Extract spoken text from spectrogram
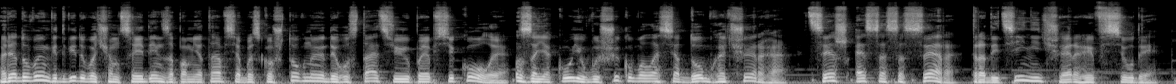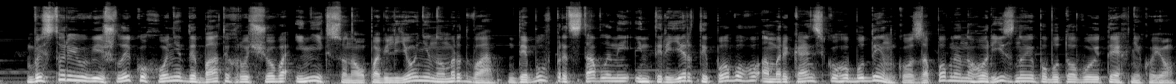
Рядовим відвідувачам цей день запам'ятався безкоштовною дегустацією пепсі-коли, за якою вишикувалася довга черга. Це ж СССР, традиційні черги всюди. В історію увійшли кухонні дебати Хрущова і Ніксона у павільйоні номер 2 де був представлений інтер'єр типового американського будинку, заповненого різною побутовою технікою,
